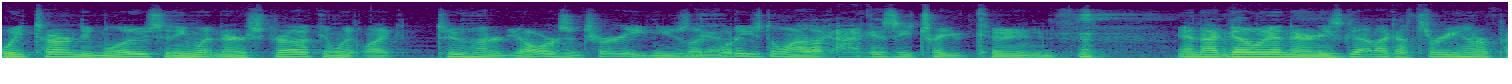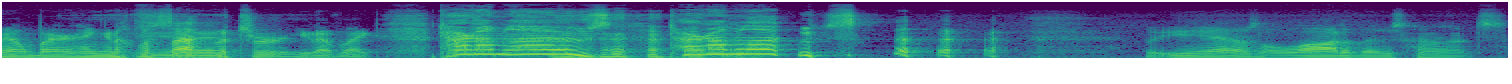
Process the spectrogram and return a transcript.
we turned him loose and he went in there and struck and went like 200 yards and treed. And he was like, Yeah. "What are you doing?" I was like, "I guess he treated coon." and I go in there and he's got like a 300 pound bear hanging off the side of a tree, and I'm like, "Turn him loose! Turn him loose!" but yeah, there was a lot of those hunts.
